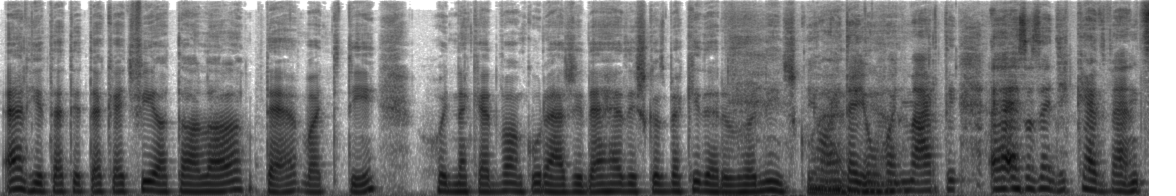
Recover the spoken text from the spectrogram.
elhitetitek egy fiatallal, te vagy ti, hogy neked van kurázsid ehhez, és közben kiderül, hogy nincs kurázsid. Jaj, de jó vagy, Márti. Ez az egyik kedvenc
